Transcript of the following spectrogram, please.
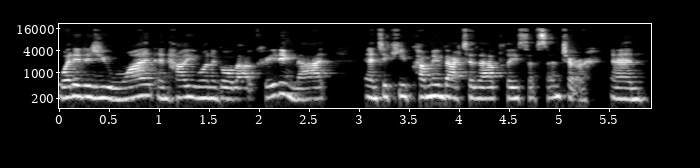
what it is you want and how you want to go about creating that and to keep coming back to that place of center. And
